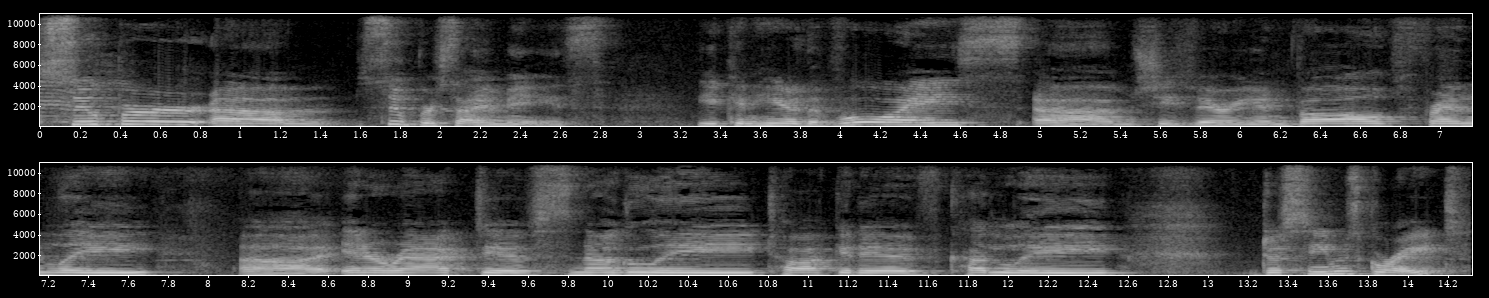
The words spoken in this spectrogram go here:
Super, um, super Siamese. You can hear the voice. Um, she's very involved, friendly, uh, interactive, snuggly, talkative, cuddly. Just seems great.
